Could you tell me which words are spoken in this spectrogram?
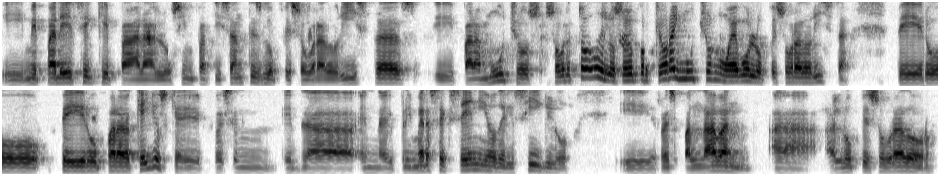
eh, me parece que para los simpatizantes López Obradoristas, eh, para muchos, sobre todo de los, porque ahora hay mucho nuevo López Obradorista, pero, pero para aquellos que pues en, el primer sexenio del siglo respaldaban a, López Obrador,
